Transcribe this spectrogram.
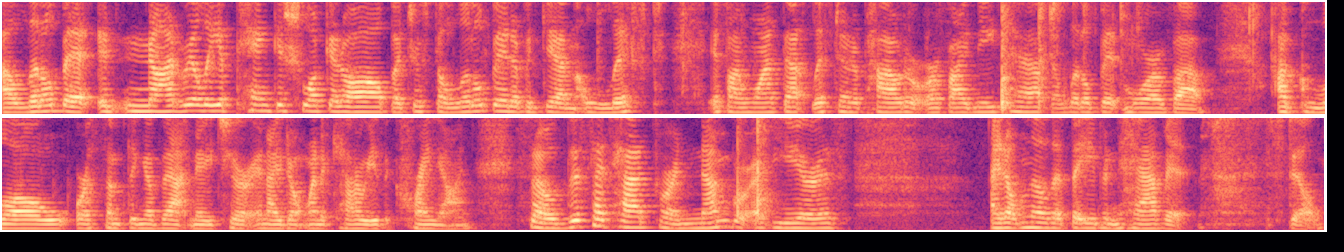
a little bit, it, not really a pinkish look at all, but just a little bit of, again, a lift if I want that lift in a powder or if I need to have a little bit more of a, a glow or something of that nature and I don't want to carry the crayon. So this I've had for a number of years. I don't know that they even have it still.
